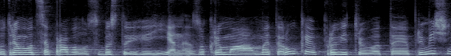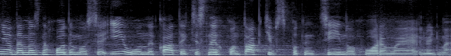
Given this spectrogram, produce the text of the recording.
дотримуватися правил особистої гігієни, зокрема, мити руки, провітрювати приміщення, де ми знаходимося, і уникати тісних контактів з потенційно хворими людьми.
